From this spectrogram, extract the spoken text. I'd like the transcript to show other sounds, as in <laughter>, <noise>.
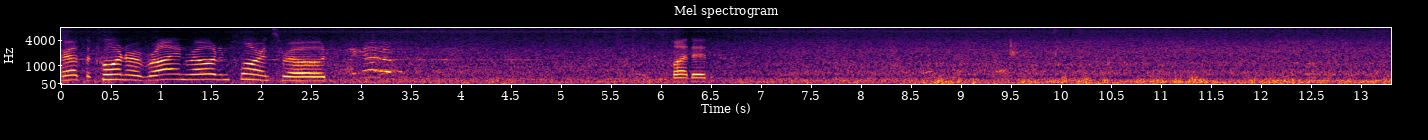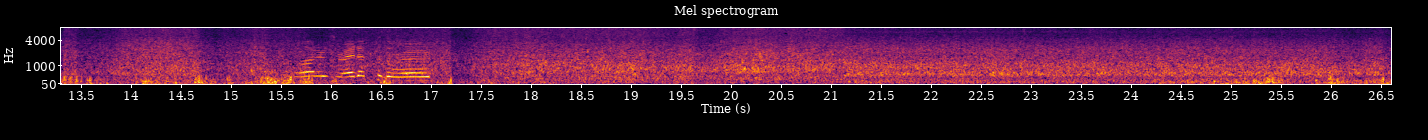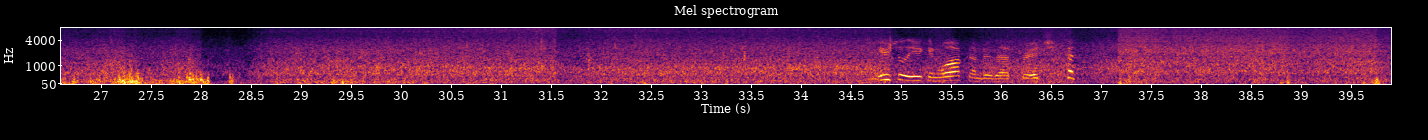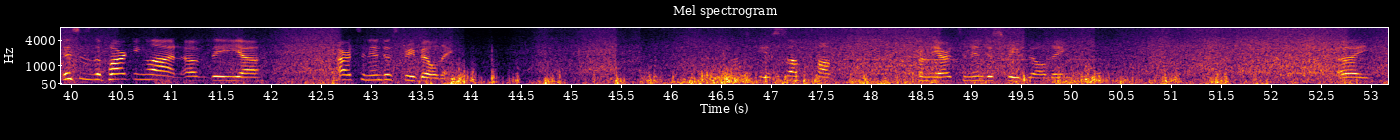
We're at the corner of Ryan Road and Florence Road. I got him. Flooded. Water's right up to the road. Usually you can walk under that bridge. <laughs> this is the parking lot of the uh, Arts and Industry Building. Must be a sump pump from the Arts and Industry Building. Oy.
